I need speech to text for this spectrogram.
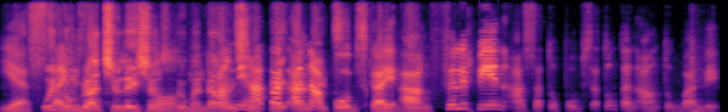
Yes. Uy, congratulations Oh. to Mandawi ang City. nihatag and ana Pobs kay Mm. ang Philippine asa to Pobs. Atong tan-aw tong balik.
